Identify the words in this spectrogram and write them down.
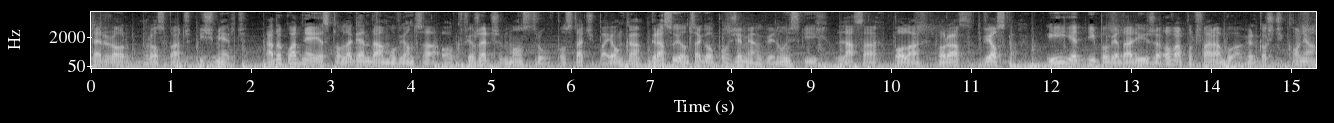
terror, rozpacz i śmierć. A dokładnie jest to legenda mówiąca o krwiożerczym monstrum w postaci pająka, grasującego po ziemiach wieluńskich, lasach, polach oraz wioskach. I jedni powiadali, że owa poczwara była wielkości konia,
